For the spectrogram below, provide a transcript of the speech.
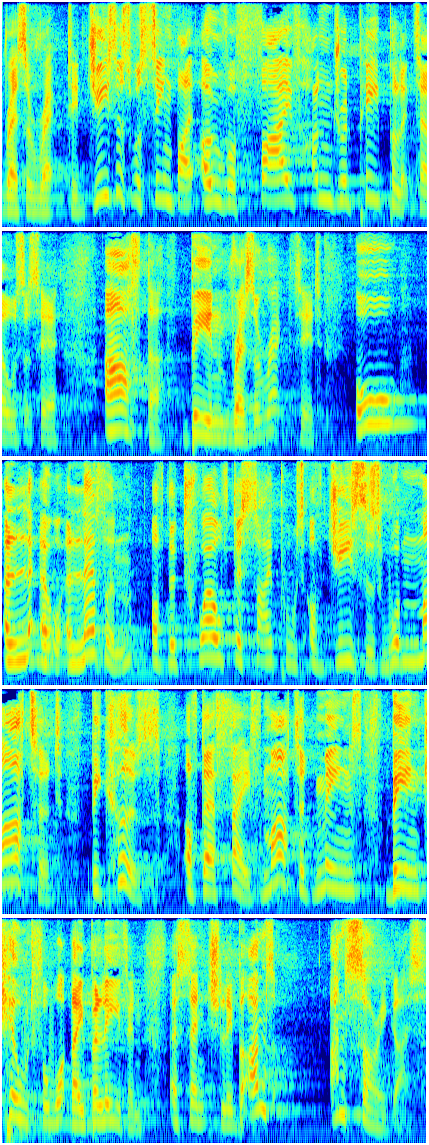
resurrected. Jesus was seen by over 500 people, it tells us here, after being resurrected. All 11 of the 12 disciples of Jesus were martyred because of their faith. Martyred means being killed for what they believe in, essentially. But I'm, I'm sorry, guys,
